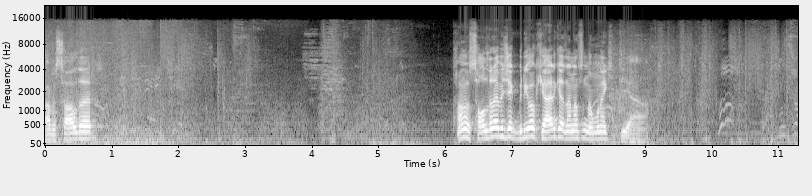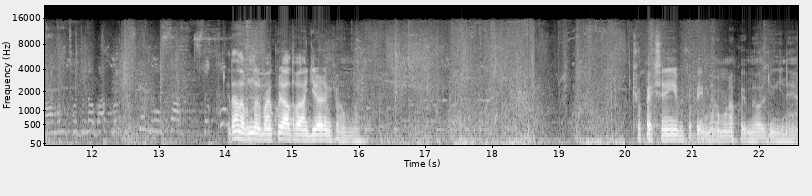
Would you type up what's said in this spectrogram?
Abi saldır. Kanka saldırabilecek biri yok ya. Herkes anasının amına gitti ya. Tane de bunları ben kule altı falan girerim ki ben bunları. Köpek senin gibi köpeğim ben amına koyayım öldün yine ya.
